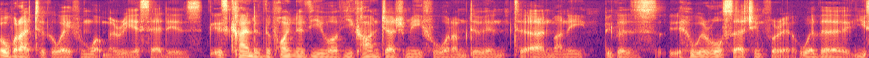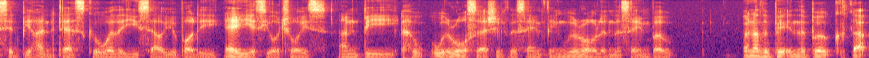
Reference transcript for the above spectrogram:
or what I took away from what Maria said is is kind of the point of view of you can't judge me for what I'm doing to earn money because we're all searching for it. Whether you sit behind a desk or whether you sell your body, A, it's your choice, and B, we're all searching for the same thing. We're all in the same boat. Another bit in the book that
